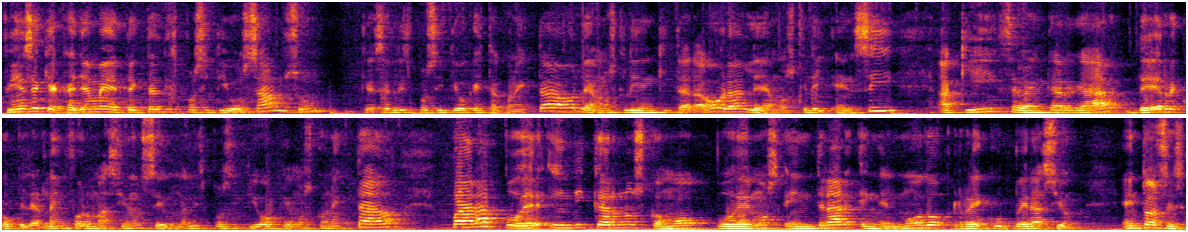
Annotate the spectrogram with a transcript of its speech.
Fíjense que acá ya me detecta el dispositivo Samsung que es el dispositivo que está conectado. Le damos clic en quitar ahora. Le damos clic en sí aquí se va a encargar de recopilar la información según el dispositivo que hemos conectado para poder indicarnos cómo podemos entrar en el modo recuperación. Entonces,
